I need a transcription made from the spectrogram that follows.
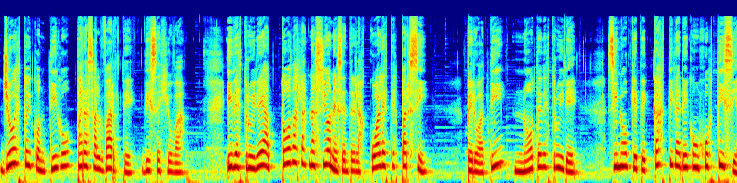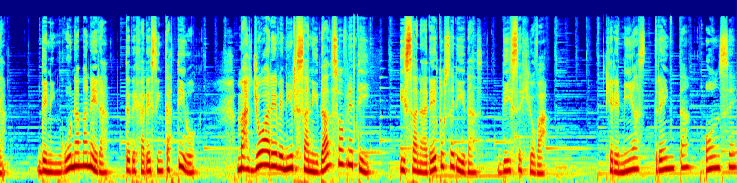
Yo estoy contigo para salvarte, dice Jehová, y destruiré a todas las naciones entre las cuales te esparcí pero a ti no te destruiré, sino que te castigaré con justicia. De ninguna manera te dejaré sin castigo, mas yo haré venir sanidad sobre ti y sanaré tus heridas, dice Jehová. Jeremías 30, 11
